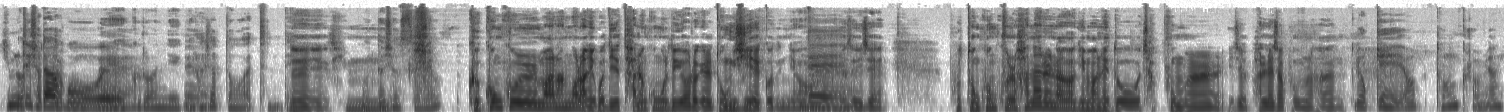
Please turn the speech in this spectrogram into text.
힘드셨다고. 예, 네. 그런 얘기를 네. 하셨던 것 같은데 네, 힘. 어떠셨어요? 그 콩쿨만 한 건 아니고 이제 다른 콩쿨도 여러 개를 동시에 했거든요. 네. 그래서 이제 보통 콩쿨 하나를 나가기만 해도 작품을 이제 발레 작품을 한 몇 개 해요, 보통 그러면?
